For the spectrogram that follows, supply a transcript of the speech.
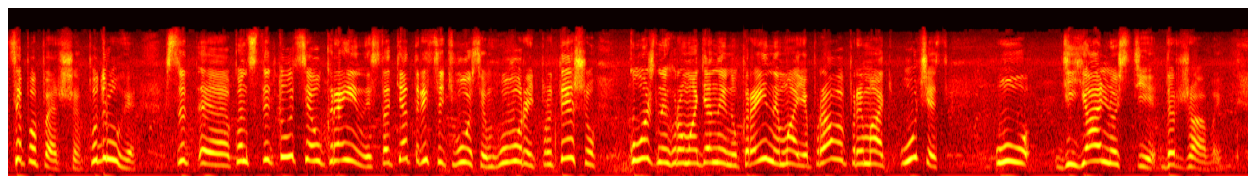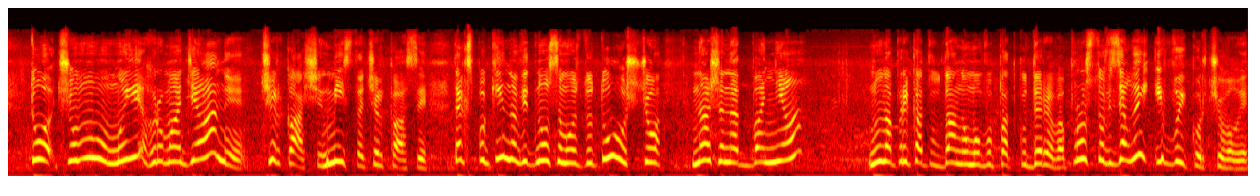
Це по-перше. По-друге, е, Конституція України, стаття 38, говорить про те, що кожен громадянин України має право приймати участь у діяльності держави. То чому ми, громадяни Черкащин, міста Черкаси, так спокійно відносимось до того, що наше надбання, ну, наприклад, в даному випадку дерева, просто взяли і викорчували,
